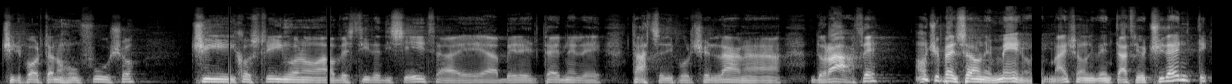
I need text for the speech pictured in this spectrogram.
Ci riportano Confucio? Ci costringono a vestire di seta e a bere il tè nelle tazze di porcellana dorate? Non ci pensano nemmeno, ormai sono diventati occidenti,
